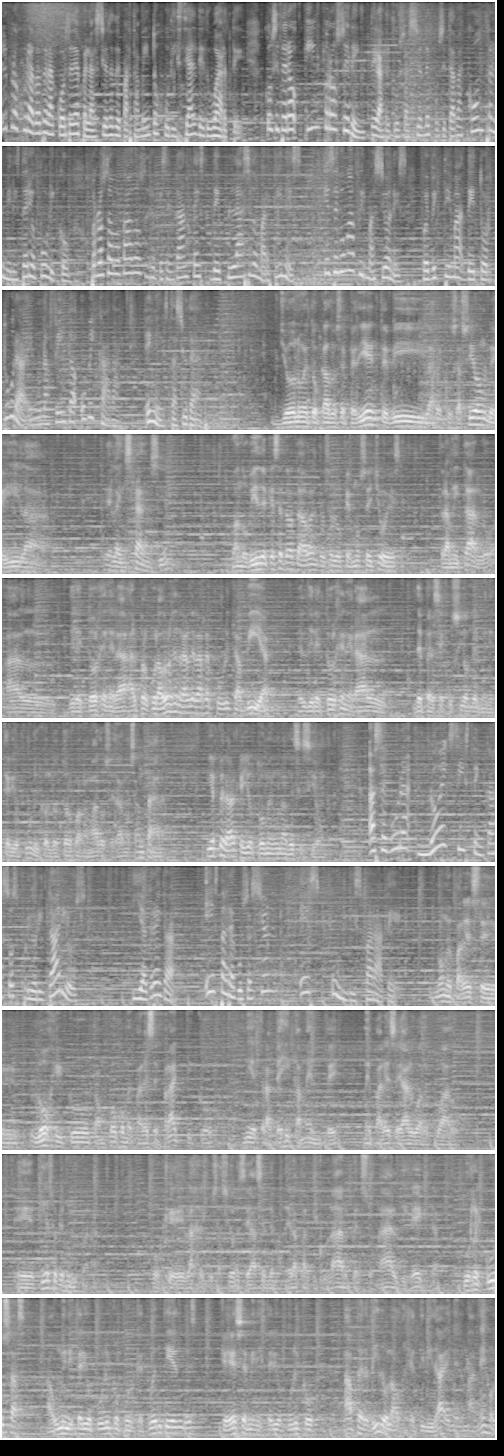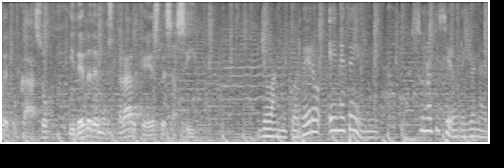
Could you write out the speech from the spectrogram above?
El procurador de la Corte de Apelación del Departamento Judicial de Duarte consideró improcedente la recusación depositada contra el Ministerio Público por los abogados representantes de Plácido Martínez, que según afirmaciones fue víctima de tortura en una finca ubicada en esta ciudad. Yo no he tocado ese expediente, vi la recusación, leí la, la instancia. Cuando vi de qué se trataba, entonces lo que hemos hecho es tramitarlo al director general, al Procurador General de la República vía el director general de persecución del Ministerio Público, el doctor Juan Amado Serrano Santana, y esperar que ellos tomen una decisión. Asegura no existen casos prioritarios y agrega, esta recusación es un disparate. No me parece lógico, tampoco me parece práctico, ni estratégicamente me parece algo adecuado. Eh, pienso que es un disparate, porque las recusaciones se hacen de manera particular, personal, directa. Tú recusas a un ministerio público porque tú entiendes que ese ministerio público ha perdido la objetividad en el manejo de tu caso y debe demostrar que eso es así. Giovanni Cordero, NTN, su noticiero regional.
